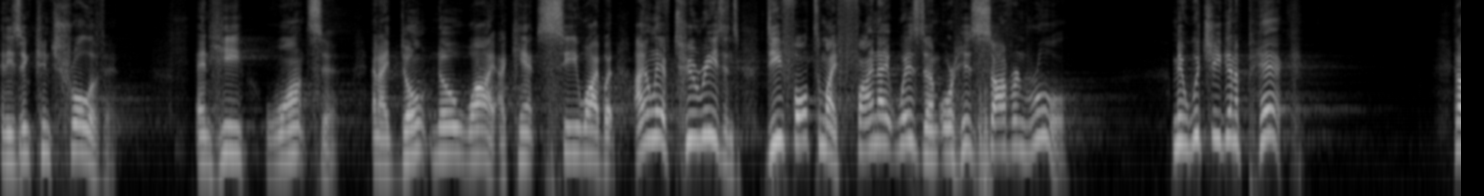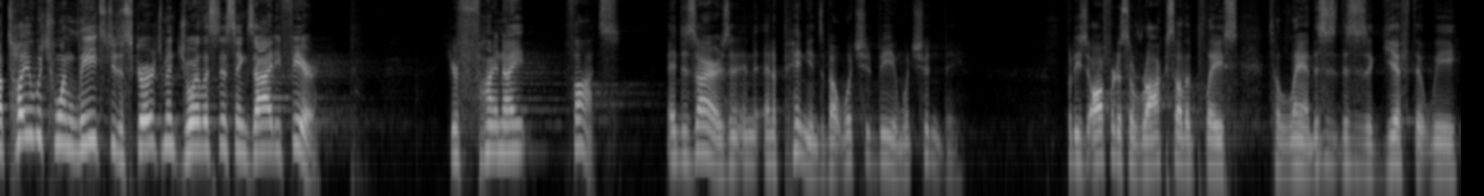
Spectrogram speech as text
And he's in control of it. And he wants it. And I don't know why. I can't see why. But I only have two reasons default to my finite wisdom or his sovereign rule. I mean, which are you going to pick? And I'll tell you which one leads to discouragement, joylessness, anxiety, fear. Your finite thoughts and desires and, and, and, opinions about what should be and what shouldn't be. But He's offered us a rock solid place to land. This is, this is a gift that we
